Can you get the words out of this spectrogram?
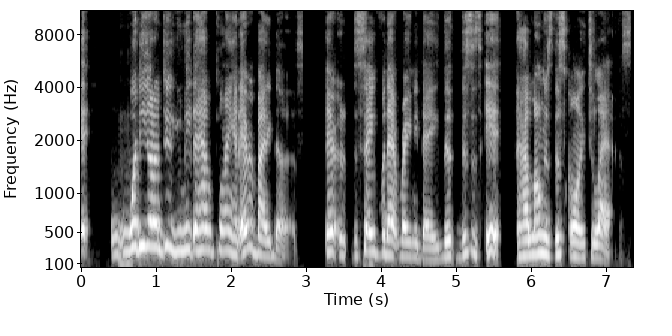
it, what are you gonna do? You need to have a plan. Everybody does. Eh, Save for that rainy day. This, this is it. How long is this going to last?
